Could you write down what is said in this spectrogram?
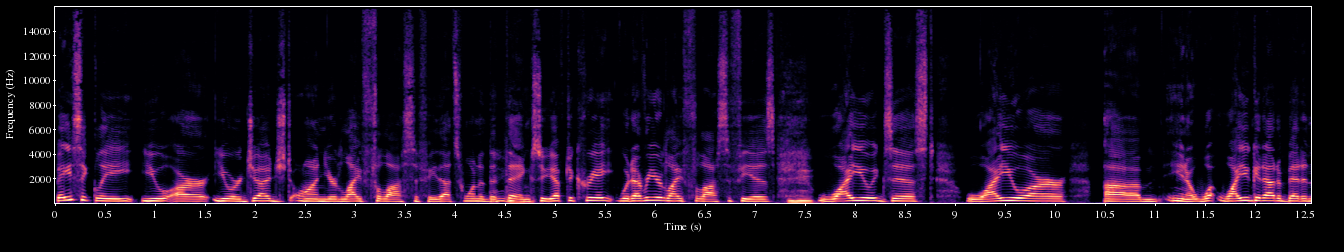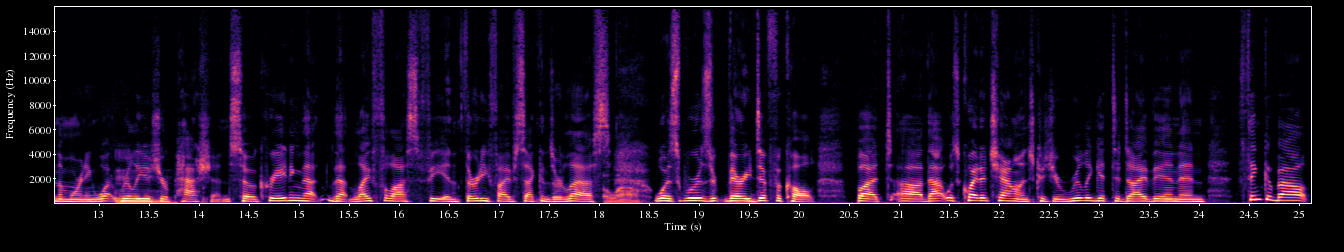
basically you are you are judged on your life philosophy. That's one of the mm. things. So you have to create whatever your life philosophy is, mm-hmm. why you exist, why you are, um, you know, what, why you get out of bed in the morning, what really mm. is your mm. passion. So creating that that life philosophy in 35 seconds or less oh, wow. was was very difficult, but uh, that was quite a challenge because you really get to dive in and think about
